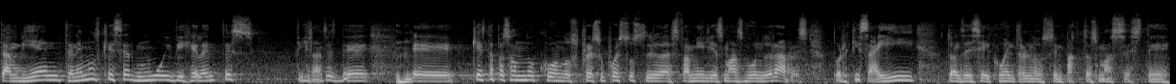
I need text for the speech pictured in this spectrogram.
también tenemos que ser muy vigilantes vigilantes de eh, qué está pasando con los presupuestos de las familias más vulnerables, porque es ahí donde se encuentran los impactos más, este,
